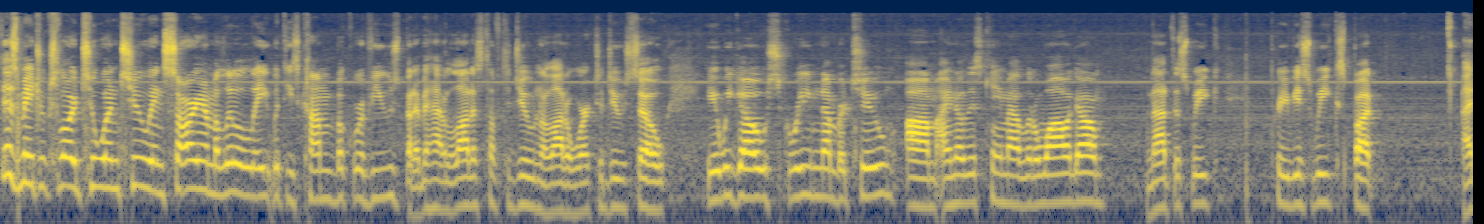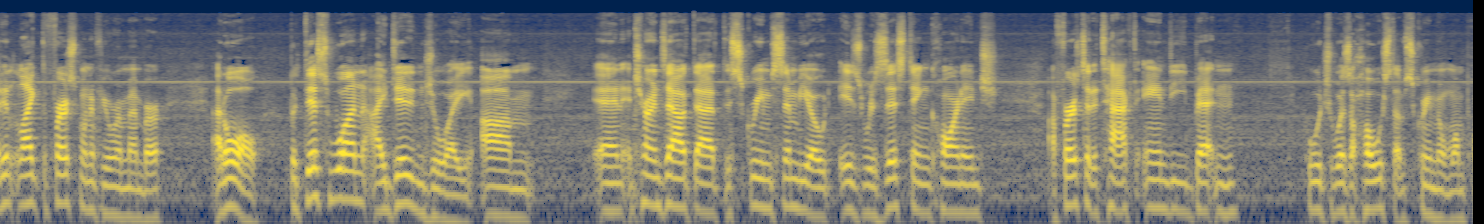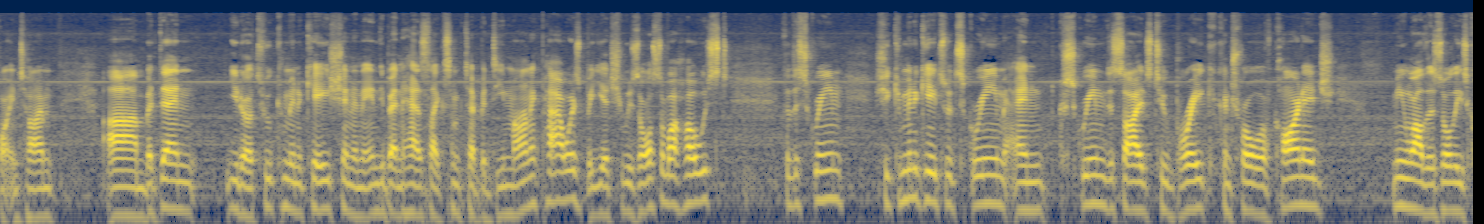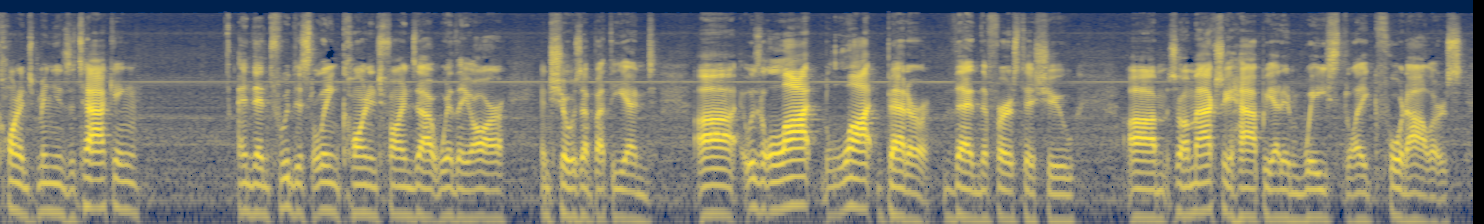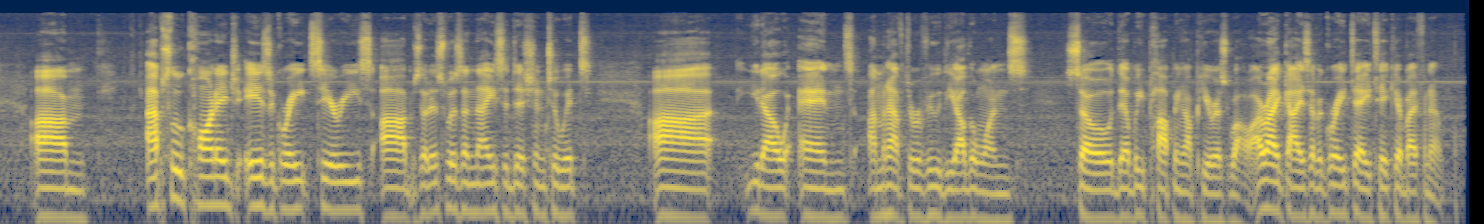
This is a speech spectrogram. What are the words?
This is Matrixlord 212, and sorry I'm a little late with these comic book reviews, but I've having a lot of stuff to do and a lot of work to do. So here we go, Scream number two. Um, I know this came out a little while ago, not this week, previous weeks, but I didn't like the first one, if you remember, at all. But this one I did enjoy. Um, and it turns out that the Scream symbiote is resisting Carnage. Uh, first, it attacked Andi Benton which was a host of Scream at one point in time. Um, but then, you know, through communication, and Andi Benton has like some type of demonic powers, but yet she was also a host for the Scream. She communicates with Scream, and Scream decides to break control of Carnage. Meanwhile, there's all these Carnage minions attacking. And then through this link, Carnage finds out where they are and shows up at the end. Uh, it was a lot, lot better than the first issue. Um, so I'm actually happy I didn't waste like $4. Um, Absolute Carnage is a great series. Um, so this was a nice addition to it. Uh, you know, and I'm going to have to review the other ones. So they'll be popping up here as well. All right, guys, have a great day. Take care. Bye for now.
